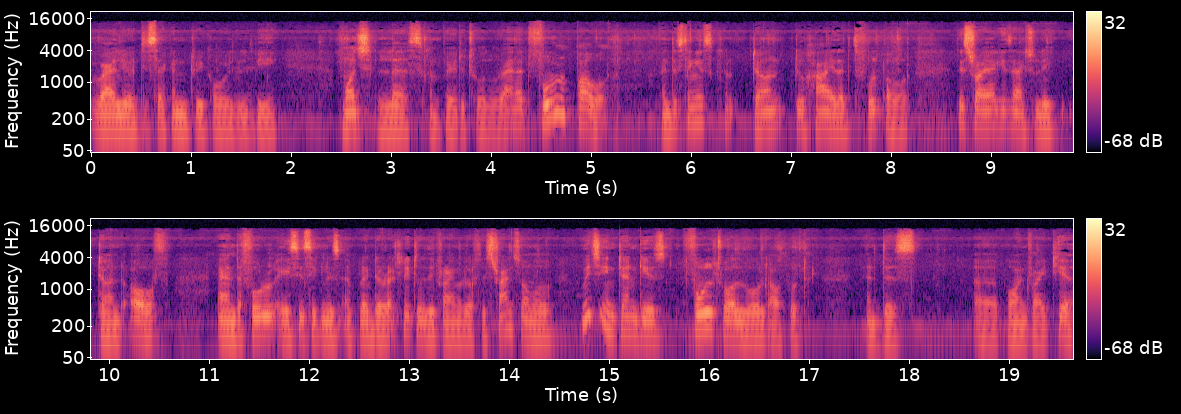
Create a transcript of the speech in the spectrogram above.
value at the secondary coil will be much less compared to 12 volt. And at full power when this thing is turned to high that's full power this triac is actually turned off and the full AC signal is applied directly to the primary of this transformer which in turn gives full 12 volt output at this uh, point right here.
